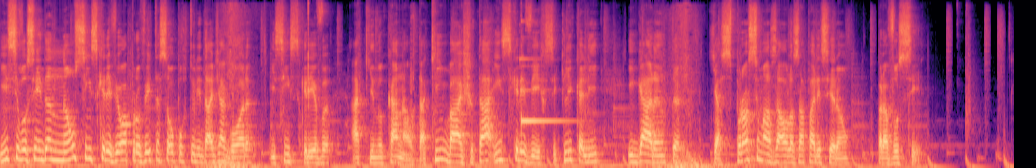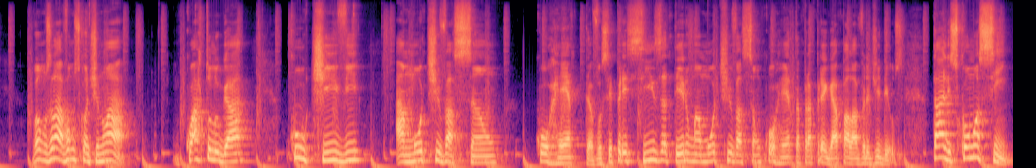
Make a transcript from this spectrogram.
e se você ainda não se inscreveu, aproveita essa oportunidade agora e se inscreva aqui no canal. Tá aqui embaixo, tá? Inscrever-se. Clica ali e garanta que as próximas aulas aparecerão para você. Vamos lá, vamos continuar? Em quarto lugar, cultive a motivação correta. Você precisa ter uma motivação correta para pregar a palavra de Deus. Thales, como assim?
